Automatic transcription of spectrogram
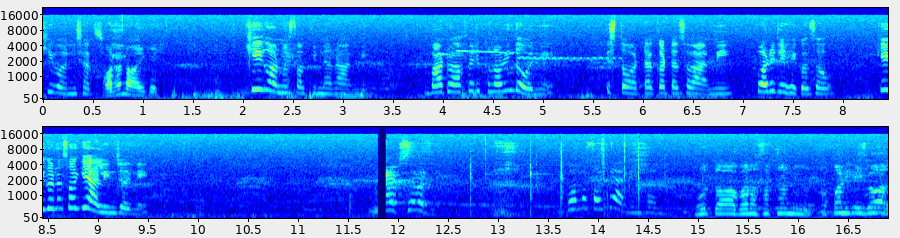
के गर्नु सक्छ भन न अहिले। के गर्न सकिनँ र हामी? बाटो आफैले खुलाउने त हो नि। यस्तो हट्टाकट्टा छौँ हामी। पढि लेखेको छौँ। के गर्न सकिहालिन्छ नि। गर्न सकिहालिन्छ नि। हो त गर्न सक्छ नि। पनि केही गर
